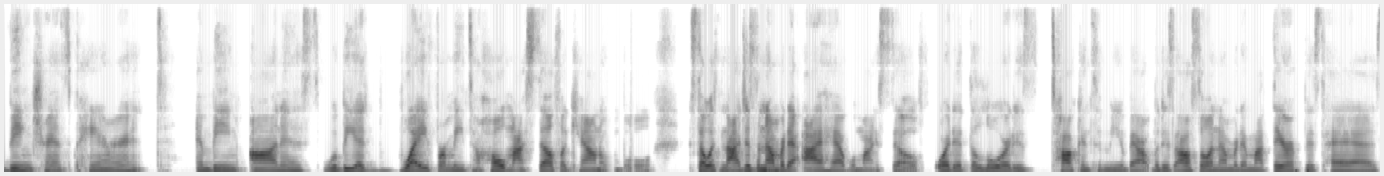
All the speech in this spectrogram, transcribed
being transparent and being honest would be a way for me to hold myself accountable. So it's not just a number that I have with myself or that the Lord is talking to me about, but it's also a number that my therapist has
